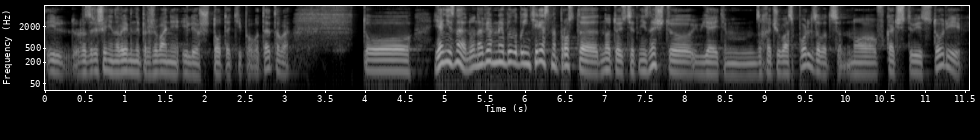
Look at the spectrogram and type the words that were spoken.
или разрешение на временное проживание или что-то типа вот этого, то я не знаю, ну, наверное, было бы интересно просто, ну, то есть это не значит, что я этим захочу воспользоваться, но в качестве истории –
